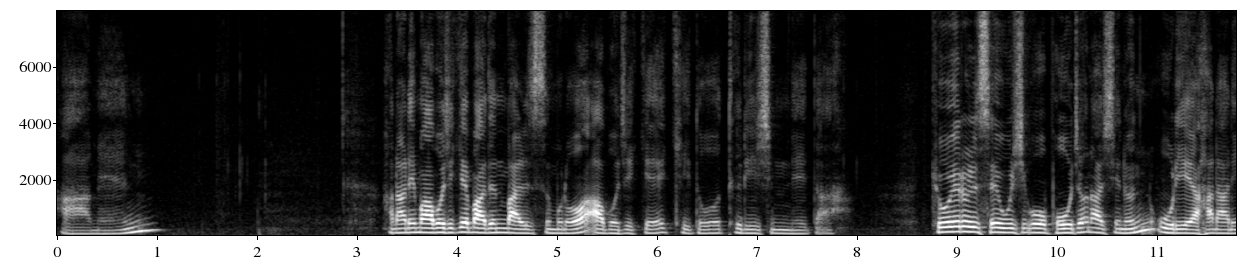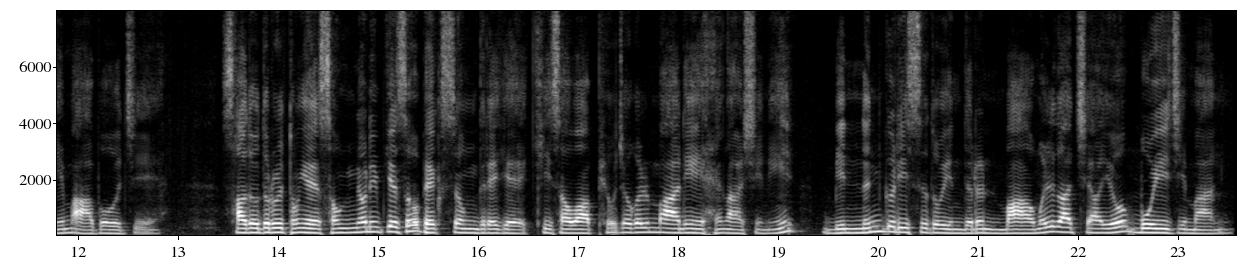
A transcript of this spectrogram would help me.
아멘. 하나님 아버지께 받은 말씀으로 아버지께 기도 드리십니다. 교회를 세우시고 보존하시는 우리의 하나님 아버지, 사도들을 통해 성령님께서 백성들에게 기사와 표적을 많이 행하시니 믿는 그리스도인들은 마음을 같이하여 모이지만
